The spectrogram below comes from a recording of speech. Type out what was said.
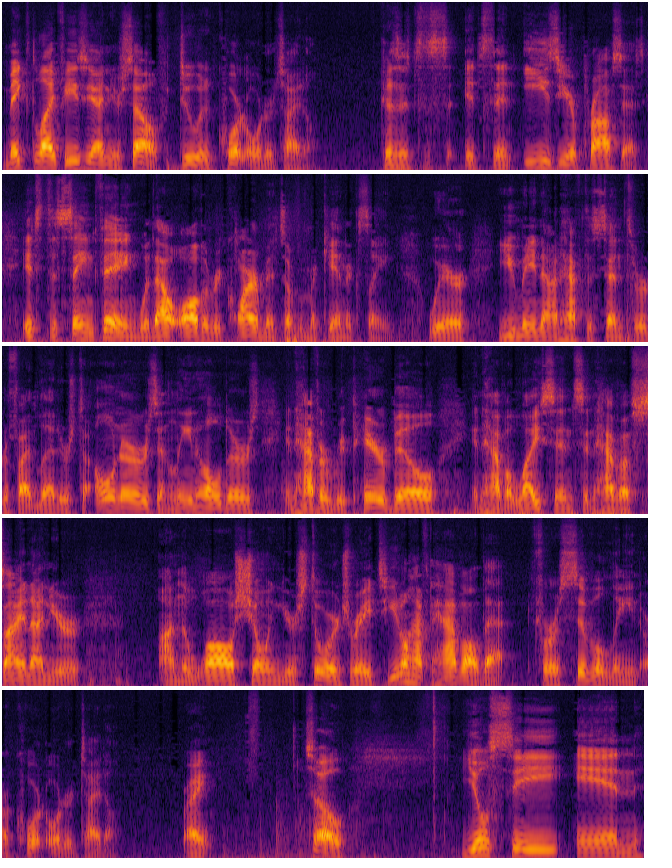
make life easy on yourself. Do a court order title because it's it's an easier process. It's the same thing without all the requirements of a mechanics lien, where you may not have to send certified letters to owners and lien holders and have a repair bill and have a license and have a sign on your on the wall showing your storage rates. You don't have to have all that for a civil lien or court order title, right? So you'll see in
